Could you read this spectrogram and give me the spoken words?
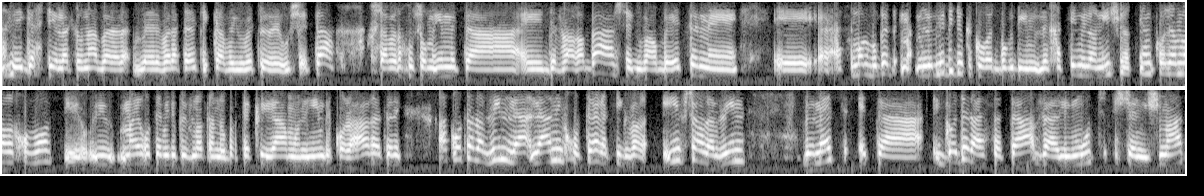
אני הגשתי לה תלונה ב- בוועדת האתיקה והיא באמת אה, הושעתה. עכשיו אנחנו שומעים את הדבר הבא, שכבר בעצם אה, אה, השמאל בוגד, למי בדיוק קוראת בוגדים? לחצי מיליון איש שיוצאים כל יום לרחובות? מה היא רוצה בדיוק לבנות לנו בתי כליאה המוניים בכל הארץ? אני רק רוצה להבין לאן היא חותרת, כי כבר אי אפשר להבין באמת את גודל ההסתה והאלימות שנשמעת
